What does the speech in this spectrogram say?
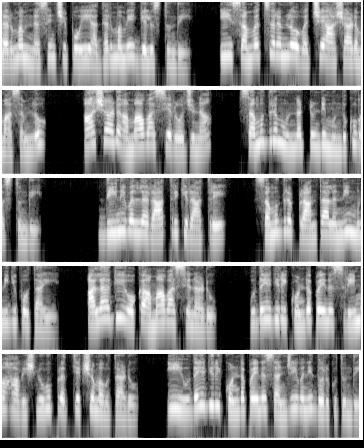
ధర్మం నశించిపోయి అధర్మమే గెలుస్తుంది. ఈ సంవత్సరంలో వచ్చే ఆషాఢమాసంలో ఆషాఢ అమావాస్య రోజున సముద్రం ఉన్నట్టుండి ముందుకు వస్తుంది. దీనివల్ల రాత్రికి రాత్రే సముద్ర ప్రాంతాలన్నీ మునిగిపోతాయి. అలాగే ఒక అమావాస్యనాడు ఉదయగిరి కొండపైన శ్రీమహావిష్ణువు ప్రత్యక్షమవుతాడు. ఈ ఉదయగిరి కొండపైన సంజీవని దొరుకుతుంది.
